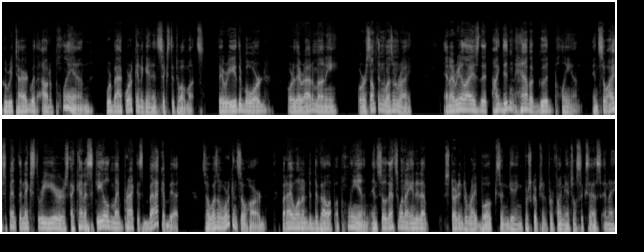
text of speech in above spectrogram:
who retired without a plan were back working again in six to 12 months. They were either bored or they were out of money or something wasn't right. And I realized that I didn't have a good plan. And so I spent the next three years, I kind of scaled my practice back a bit. So I wasn't working so hard, but I wanted to develop a plan. And so that's when I ended up starting to write books and getting prescription for financial success. And I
